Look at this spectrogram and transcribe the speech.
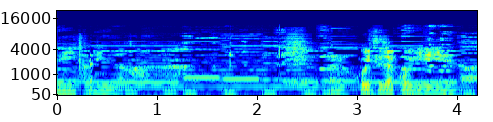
に足りんな。なんか、こいつじゃ攻撃できねえな。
